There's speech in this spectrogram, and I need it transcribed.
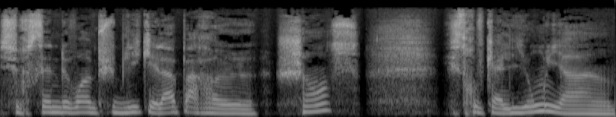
sur scène devant un public. Et là, par euh, chance, il se trouve qu'à Lyon, il y a un,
